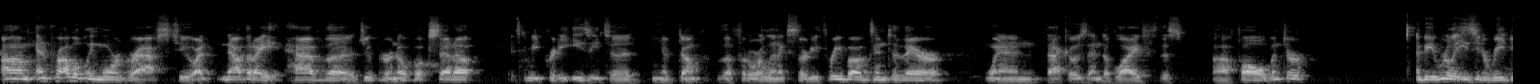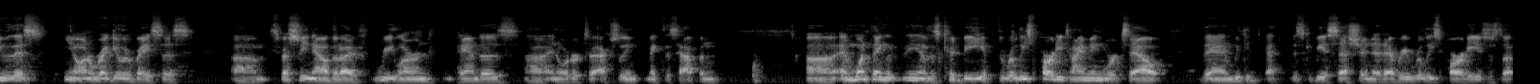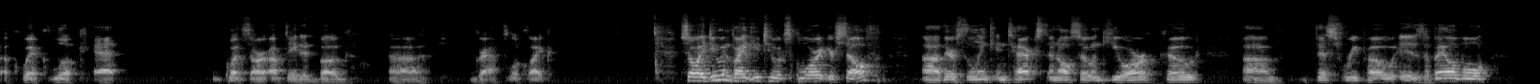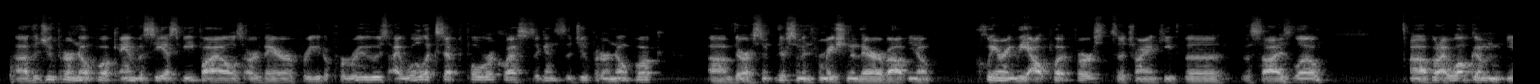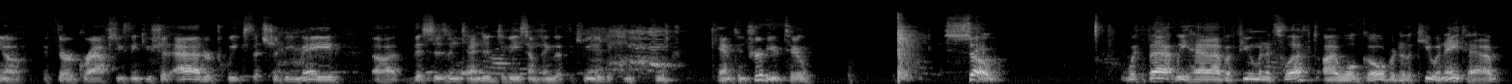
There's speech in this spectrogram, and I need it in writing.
Um, and probably more graphs too. I, now that I have the Jupyter notebook set up, it's gonna be pretty easy to you know dump the Fedora Linux 33 bugs into there when that goes end of life this uh, fall, winter. And be really easy to redo this you know on a regular basis um, especially now that I've relearned pandas uh, in order to actually make this happen. Uh, and one thing, you know, this could be if the release party timing works out, then we could, this could be a session at every release party. It's just a, a quick look at what's our updated bug uh, graph look like. So I do invite you to explore it yourself. Uh, there's the link in text and also in QR code. Um, this repo is available. Uh, the Jupyter Notebook and the CSV files are there for you to peruse. I will accept pull requests against the Jupyter Notebook. Um, there are some, there's some information in there about, you know, clearing the output first to try and keep the, the size low. Uh, but I welcome, you know, if there are graphs you think you should add or tweaks that should be made, uh, this is intended to be something that the community can, can, can contribute to. So with that, we have a few minutes left. I will go over to the Q&A tab.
